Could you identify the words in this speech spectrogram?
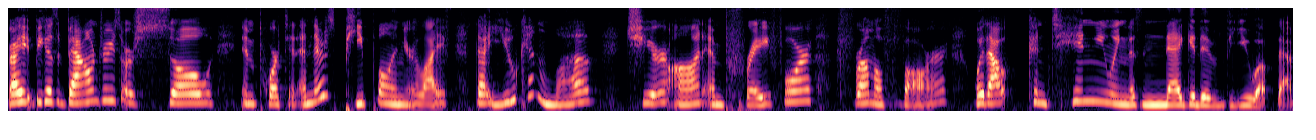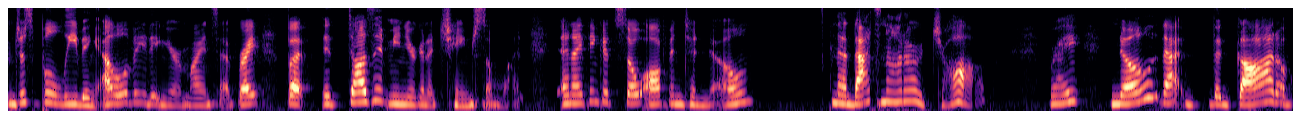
Right? Because boundaries are so important. And there's people in your life that you can love, cheer on, and pray for from afar without continuing this negative view of them, just believing, elevating your mindset, right? But it doesn't mean you're going to change someone. And I think it's so often to know that that's not our job, right? Know that the God of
